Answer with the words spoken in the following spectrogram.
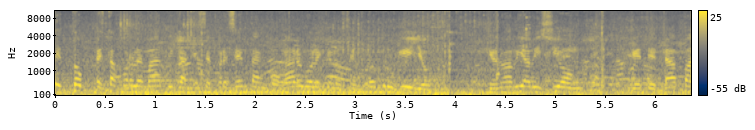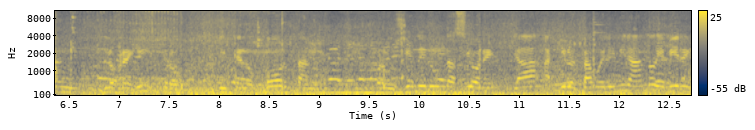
esto, esta problemática que se presentan con árboles que nos sembró Trujillo, que no había visión, que te tapan los registros y te los cortan, produciendo inundaciones, ya aquí lo estamos eliminando y miren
